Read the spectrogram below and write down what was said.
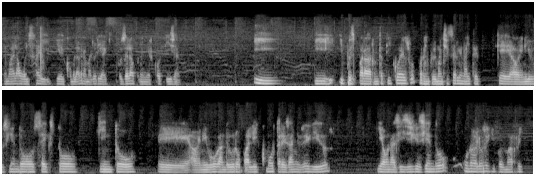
tema de la bolsa y, de cómo la gran mayoría de equipos de la Premier cotizan. Y, y, y pues para dar un tatico de eso, por ejemplo, el Manchester United, que ha venido siendo sexto, quinto, eh, ha venido jugando Europa League como tres años seguidos y aún así sigue siendo uno de los equipos más ricos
